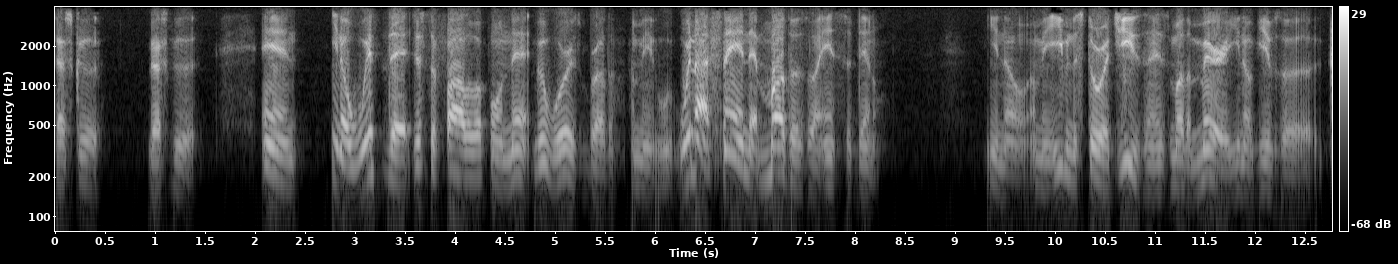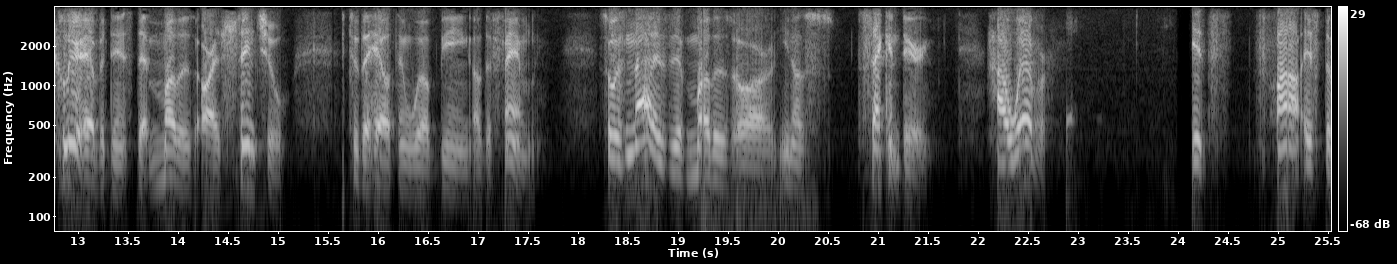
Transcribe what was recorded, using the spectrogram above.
That's good. That's good. And you know, with that, just to follow up on that, good words, brother. I mean, we're not saying that mothers are incidental. You know, I mean, even the story of Jesus and his mother Mary, you know, gives a clear evidence that mothers are essential to the health and well-being of the family. So it's not as if mothers are, you know, secondary. However, it's fa- it's the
